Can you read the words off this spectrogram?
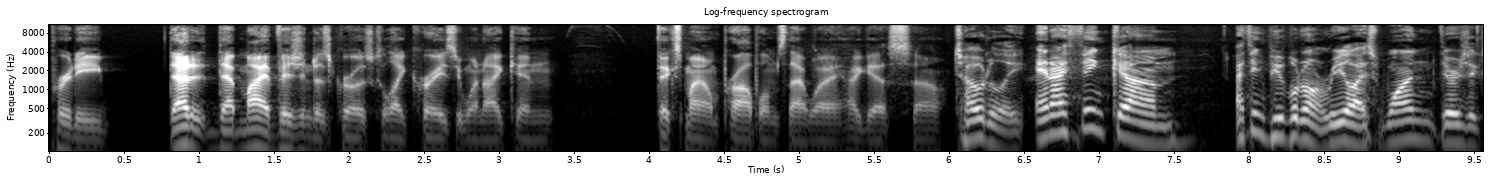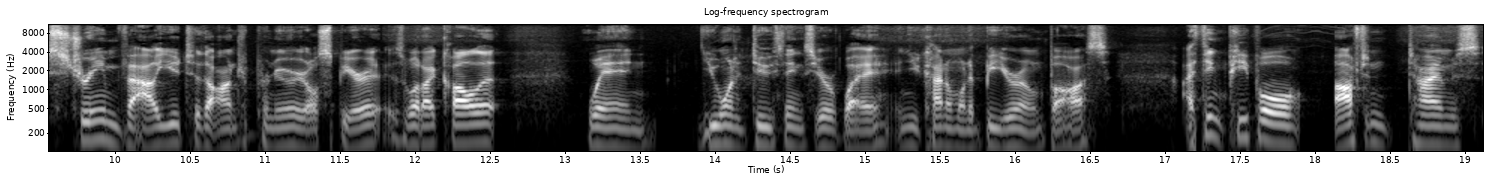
pretty that that my vision just grows like crazy when I can fix my own problems that way I guess so Totally. And I think um I think people don't realize one there's extreme value to the entrepreneurial spirit is what I call it when you want to do things your way and you kind of want to be your own boss. I think people oftentimes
